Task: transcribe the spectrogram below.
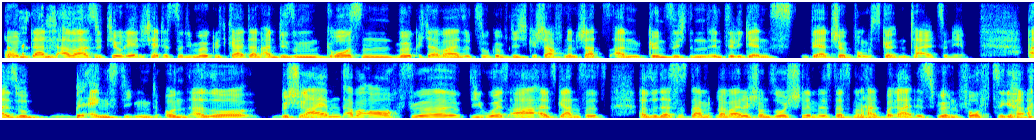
Und dann, aber hast du theoretisch, hättest du die Möglichkeit, dann an diesem großen, möglicherweise zukünftig geschaffenen Schatz an künstlichen Intelligenz-Wertschöpfungsketten teilzunehmen. Also beängstigend und also beschreibend, aber auch für die USA als Ganzes. Also, dass es da mittlerweile schon so schlimm ist, dass man halt bereit ist, für einen 50er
